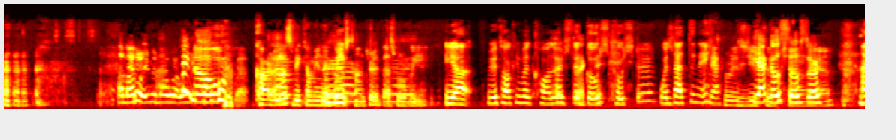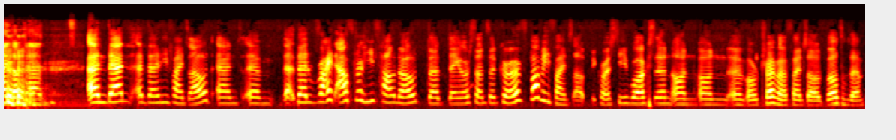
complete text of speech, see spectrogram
and I don't even know what we're know. talking about. Carlos Um, becoming a ghost hunter. That's where we. Yeah. We were talking about Carlos the Ghost Toaster. Was that the name? Yeah. Yeah, Ghost channel, Toaster. yeah. I love that. and then and then he finds out, and um, th- then right after he found out that they are Sunset Curve, Bobby finds out because he walks in on on um, or Trevor finds out both of them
